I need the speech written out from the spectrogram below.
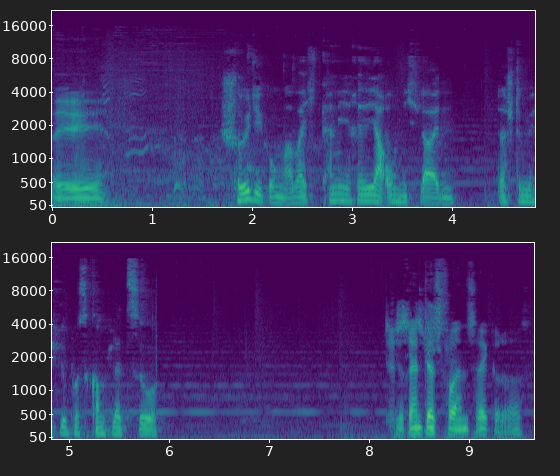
Ey, Entschuldigung, aber ich kann die Relia auch nicht leiden. Da stimme ich Lupus komplett zu. Das rennt jetzt vor uns weg, oder was?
